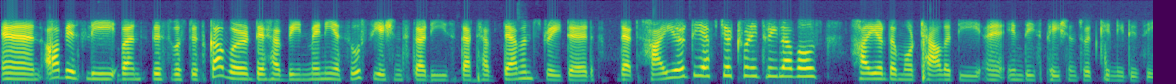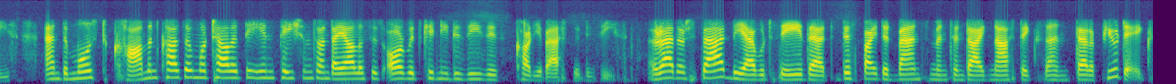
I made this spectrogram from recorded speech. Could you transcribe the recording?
And obviously, once this was discovered, there have been many association studies that have demonstrated that higher the FGF23 levels, higher the mortality uh, in these patients with kidney disease. And the most common cause of mortality in patients on dialysis or with kidney disease is cardiovascular disease. Rather sadly, I would say that despite advancements in diagnostics and therapeutics,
